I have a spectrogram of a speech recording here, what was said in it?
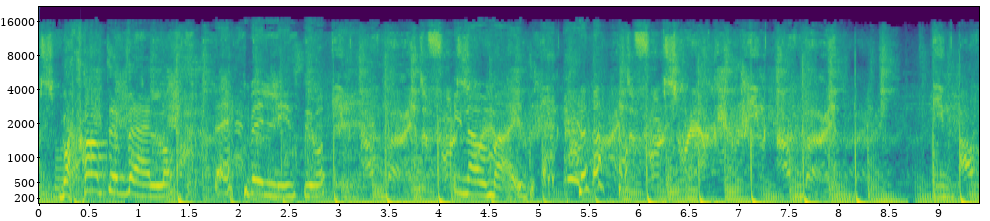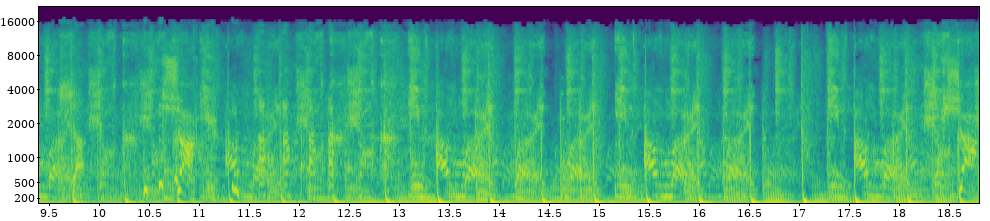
First Ma quanto è bello! È bellissimo. In our mind. In our mind. Shock! In our mind. In our mind. In our mind. Shock!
